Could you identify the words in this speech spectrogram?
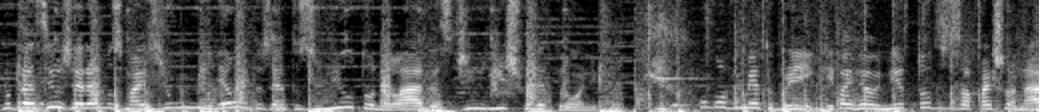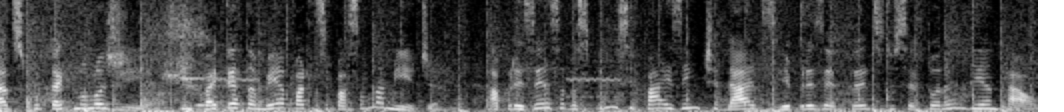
No Brasil, geramos mais de 1 milhão e 200 mil toneladas de lixo eletrônico. O movimento Green vai reunir todos os apaixonados por tecnologia. Vai ter também a participação da mídia, a presença das principais entidades representantes do setor ambiental.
